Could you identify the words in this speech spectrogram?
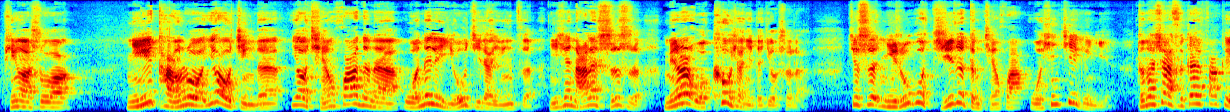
平儿说：“你倘若要紧的要钱花的呢，我那里有几两银子，你先拿来使使，明儿我扣下你的就是了。就是你如果急着等钱花，我先借给你，等到下次该发给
